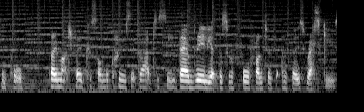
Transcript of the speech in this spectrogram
people very much focus on the crews that go out to sea. They're really at the sort of forefront of, of those rescues.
